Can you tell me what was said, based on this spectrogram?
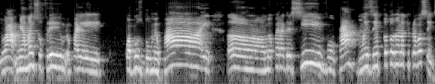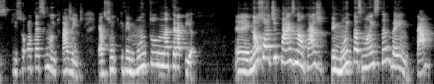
lá, minha mãe sofreu, meu pai o abuso do meu pai, uh, meu pai era agressivo, tá? Um exemplo que eu tô dando aqui para vocês, que isso acontece muito, tá, gente? É assunto que vem muito na terapia. É, não só de pais, não, tá? Tem muitas mães também, tá?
